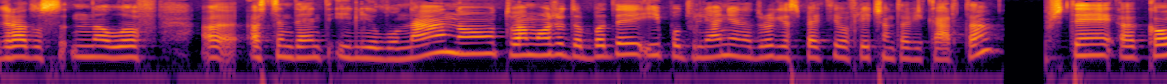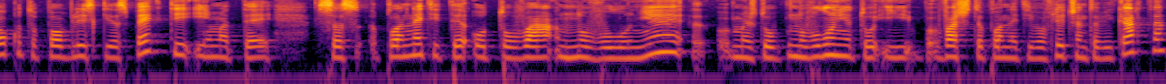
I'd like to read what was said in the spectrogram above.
градус на лъв, асцендент или луна, но това може да бъде и под влияние на други аспекти в личната ви карта карта. Въобще, колкото по-близки аспекти имате с планетите от това новолуние, между новолунието и вашите планети в личната ви карта,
